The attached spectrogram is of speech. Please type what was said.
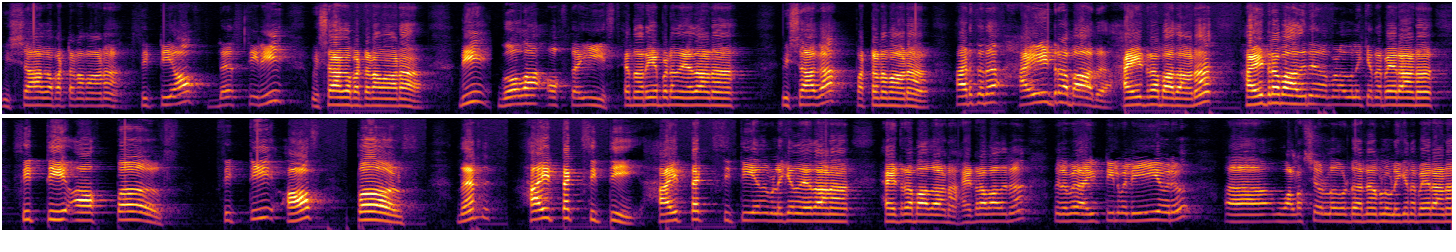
വിശാഖപട്ടണമാണ്. സിറ്റി ഓഫ് ഡെസ്റ്റിനി വിശാഖപട്ടണമാണ്. The Goa of the east എന്നറിയപ്പെടുന്ന ഏതാണ്? വിശാഖപട്ടണമാണ്. അടുത്തത് ഹൈദരാബാദ്. ഹൈദരാബാദ് ആണ് ഹൈദരാബാദിനെ നമ്മൾ വിളിക്കുന്ന പേരാണ് city of pearls city of pearls then hi tech city hi tech city എന്ന് വിളിക്കുന്നത് ഏതാണ്? ഹൈദരാബാദാണ്. ഹൈദരാബാദിന് നിലവിൽ ഐ ടിയിൽ വലിയൊരു ആ, വളർച്ചയുള്ളത് കൊണ്ട് തന്നെ നമ്മൾ വിളിക്കുന്ന പേരാണ്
